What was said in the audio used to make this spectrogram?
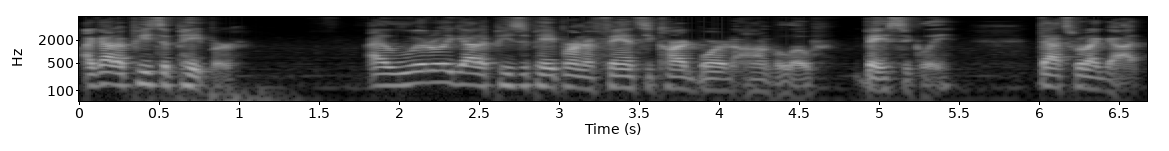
I got a piece of paper. I literally got a piece of paper and a fancy cardboard envelope, basically. That's what I got.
